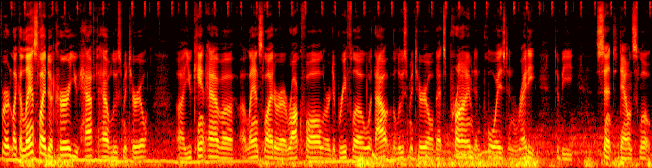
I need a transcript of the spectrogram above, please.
For like a landslide to occur, you have to have loose material. Uh, you can't have a, a, landslide or a rock fall or a debris flow without the loose material that's primed and poised and ready to be sent down slope.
